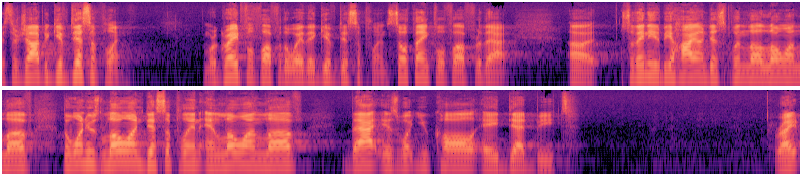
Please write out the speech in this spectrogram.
It's their job to give discipline. And we're grateful for the way they give discipline. So thankful for that. Uh, so they need to be high on discipline, low, low on love. The one who's low on discipline and low on love, that is what you call a deadbeat. Right?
